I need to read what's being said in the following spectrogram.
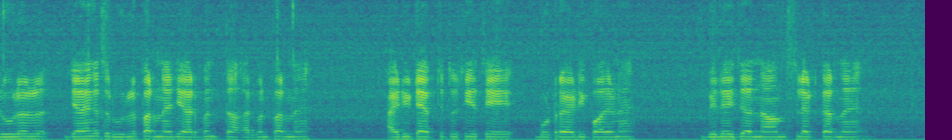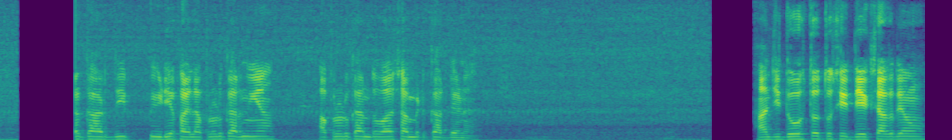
ਰੂਰਲ ਜਾਏਗਾ ਤਾਂ ਰੂਰਲ ਭਰਨਾ ਹੈ ਜੇ ਅਰਬਨ ਤਾਂ ਅਰਬਨ ਭਰਨਾ ਹੈ। ਆਈਡੀ ਟੈਬ 'ਚ ਤੁਸੀਂ ਇੱਥੇ ਵੋਟਰ ਆਈਡੀ ਪਾ ਦੇਣਾ ਹੈ। ਵਿਲੇਜ ਦਾ ਨਾਮ ਸਿਲੈਕਟ ਕਰਨਾ ਹੈ। ਆਧਾਰ ਕਾਰਡ ਦੀ ਪੀਡੀਐਫ ਫਾਈਲ ਅਪਲੋਡ ਕਰਨੀ ਆ। ਅਪਲੋਡ ਕਰਨ ਤੋਂ ਬਾਅਦ ਸਬਮਿਟ ਕਰ ਦੇਣਾ ਹਾਂਜੀ ਦੋਸਤੋ, ਤੁਸੀਂ ਦੇਖ ਸਕਦੇ ਹੋ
